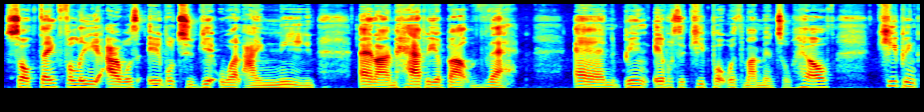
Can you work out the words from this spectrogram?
So thankfully, I was able to get what I need, and I'm happy about that. And being able to keep up with my mental health, keeping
